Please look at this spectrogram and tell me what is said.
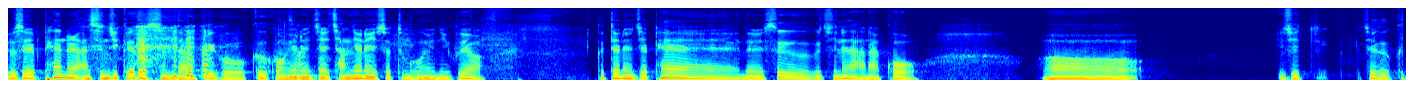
요새 펜을 안 쓴 지 꽤 됐습니다. 그리고 그 공연은 이제 작년에 있었던 공연이고요. 그때는 이제 펜을 쓰지는 않았고, 어, 이제 제가 그,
